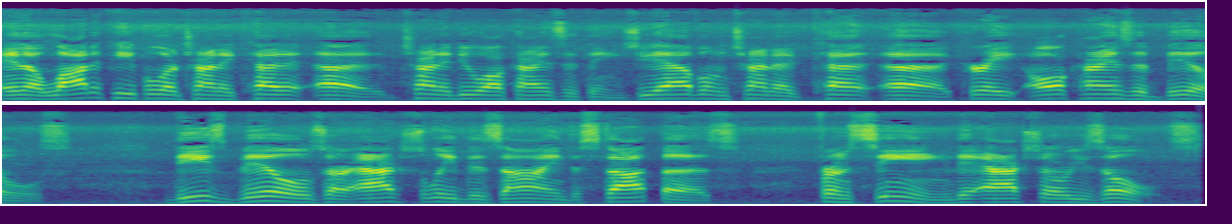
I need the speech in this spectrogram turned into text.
And a lot of people are trying to cut, uh, trying to do all kinds of things. You have them trying to cut, uh, create all kinds of bills. These bills are actually designed to stop us from seeing the actual results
